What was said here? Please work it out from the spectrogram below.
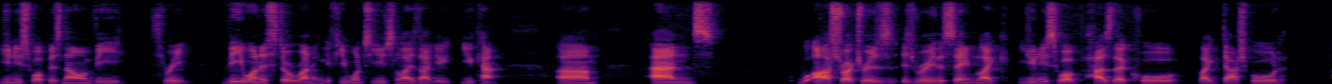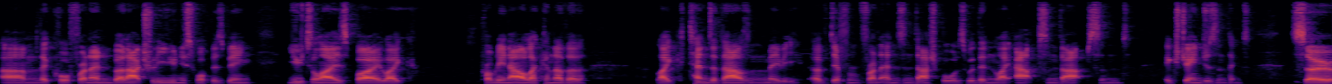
Uniswap is now on V three, V1 is still running. If you want to utilize that, you, you can. Um, and our structure is is really the same. Like Uniswap has their core like dashboard, um, their core front end, but actually Uniswap is being utilized by like probably now like another like tens of thousands maybe of different front ends and dashboards within like apps and apps and exchanges and things. So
